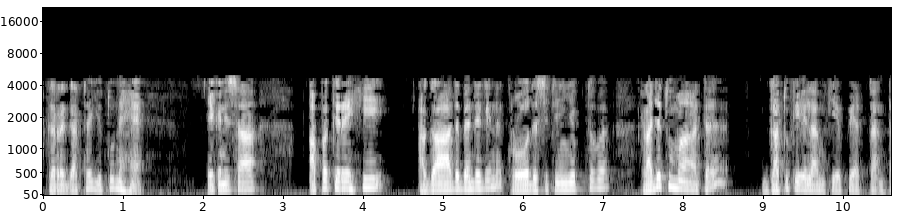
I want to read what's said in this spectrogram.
කරගත යුතු නැහැ. ඒක නිසා අප කෙරෙහි අගාධ බැඳගෙන ක්‍රෝධ සිතින් යුක්තව රජතුමාට ගතු කේලම් කියපු ඇත්තන්ටත්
